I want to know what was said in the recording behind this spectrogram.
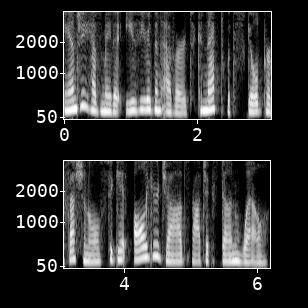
Angi has made it easier than ever to connect with skilled professionals to get all your jobs projects done well.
